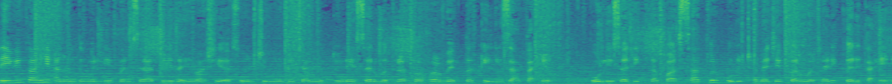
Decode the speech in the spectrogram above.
नेविका ही आनंदवल्ली परिसरातील रहिवाशी असून चिमुटीच्या मृत्यूने सर्वत्र हळहळ व्यक्त केली जात आहे. पोलीस अधिक तपास सातूर पोलीस ठाण्याचे कर्मचारी करीत आहेत.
